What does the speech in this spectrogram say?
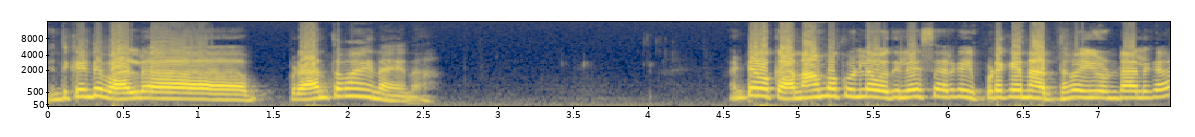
ఎందుకంటే వాళ్ళ ప్రాంతం ఆయన ఆయన. అంటే ఒక అనామకుండా వదిలేశారుగా ఇప్పటికైనా అర్థమై ఉండాలిగా?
